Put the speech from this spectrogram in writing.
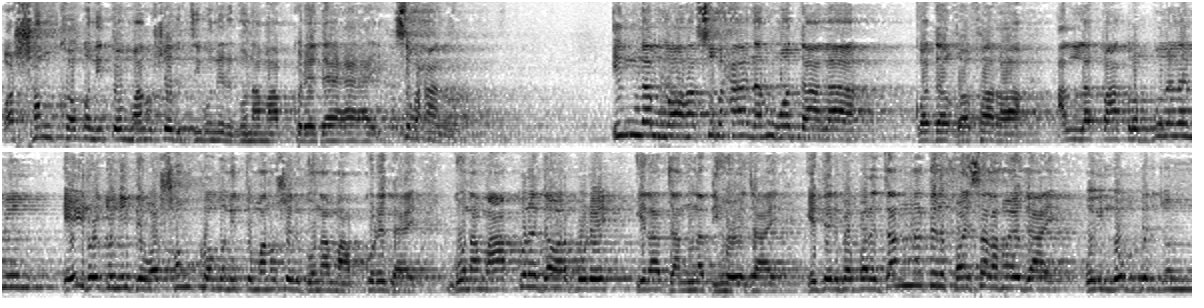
অসংখ্য গণিত মানুষের জীবনের গুনাহ মাফ করে দেয়। সুবহানাল্লাহ। ইন্নাল্লাহ সুবহানাহু ওয়া তাআলা কদ গফারা আল্লাহ পাক রব্বুল আলামিন এই রজনীতে অসংখ্য গণিত মানুষের গোনা মাফ করে দেয়। গোনা মাফ করে দেওয়ার পরে এরা জান্নাতি হয়ে যায়। এদের ব্যাপারে জান্নাতের ফয়সালা হয়ে যায়। ওই লোকদের জন্য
